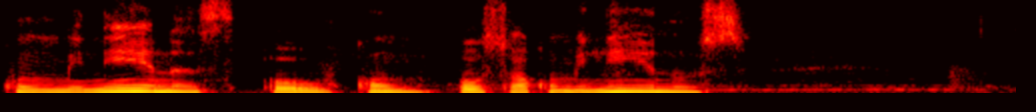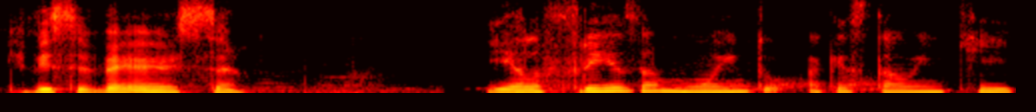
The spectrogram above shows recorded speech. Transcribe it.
com meninas ou com ou só com meninos e vice-versa. E ela frisa muito a questão em que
